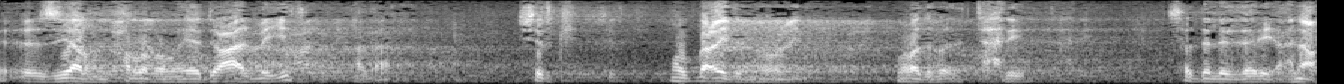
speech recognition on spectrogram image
الزياره المحرمة وهي دعاء الميت هذا شرك. مو بعيد إنه مراده التحريم. سدا للذريعة. نعم.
